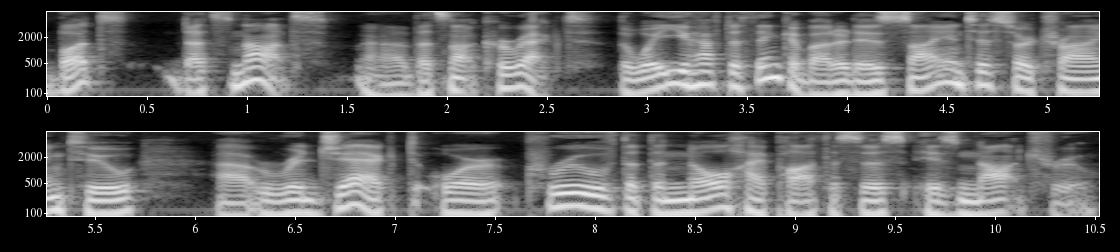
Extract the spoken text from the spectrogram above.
But that's not uh, that's not correct. The way you have to think about it is scientists are trying to uh, reject or prove that the null hypothesis is not true.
